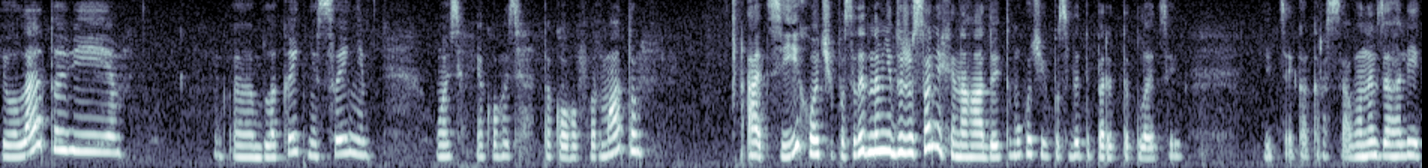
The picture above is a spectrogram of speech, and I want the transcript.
фіолетові, е, блакитні, сині, ось якогось такого формату. А ці хочу посадити. Вони мені дуже соняхи нагадують, тому хочу їх посадити перед теплицею. Дивіться, яка краса. Вони взагалі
